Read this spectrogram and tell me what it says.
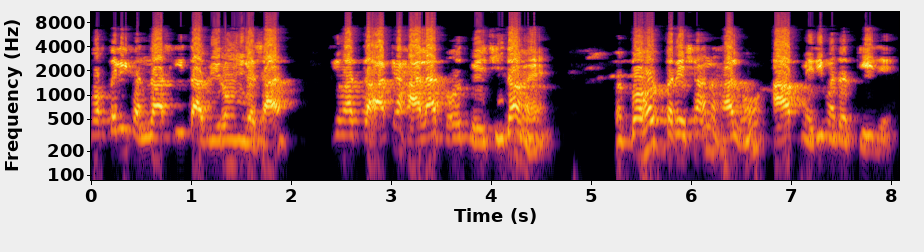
مختلف انداز کی تعبیروں کے ساتھ یہ بات کہا کہ حالات بہت پیچیدہ ہیں۔ میں بہت پریشان حال ہوں۔ آپ میری مدد کیجیے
